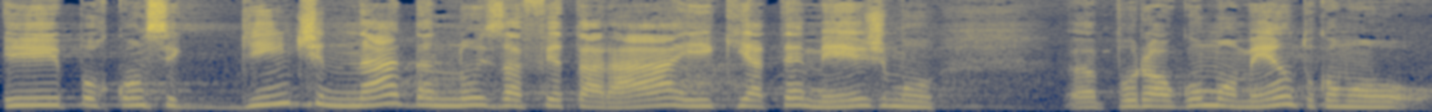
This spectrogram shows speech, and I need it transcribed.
e por conseguinte nada nos afetará e que até mesmo ah, por algum momento, como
